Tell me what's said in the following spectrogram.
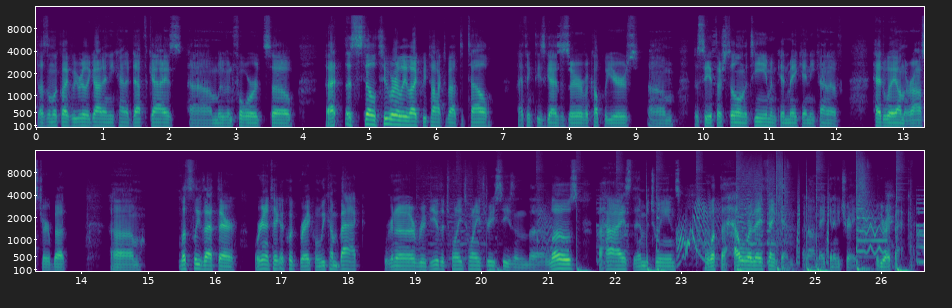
Doesn't look like we really got any kind of depth guys uh, moving forward. So that is still too early, like we talked about, to tell. I think these guys deserve a couple years um, to see if they're still on the team and can make any kind of headway on the roster. But um, let's leave that there. We're going to take a quick break. When we come back, we're going to review the 2023 season, the lows, the highs, the in betweens, what the hell were they thinking by not making any trades. We'll be right back.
